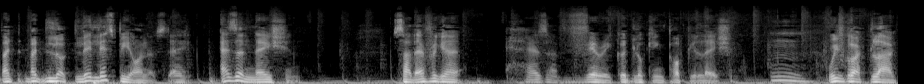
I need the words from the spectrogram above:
but but look, let, let's be honest. Eh? As a nation, South Africa has a very good-looking population. We've got like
